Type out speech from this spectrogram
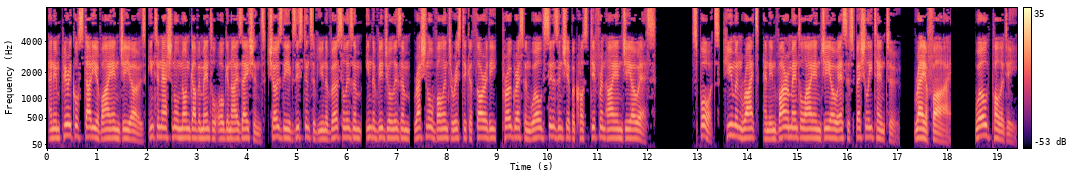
An empirical study of INGOs international non-governmental organizations shows the existence of universalism, individualism, rational voluntaristic authority, progress and world citizenship across different INGOs. Sports, human rights, and environmental INGOs especially tend to «reify» world polity.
